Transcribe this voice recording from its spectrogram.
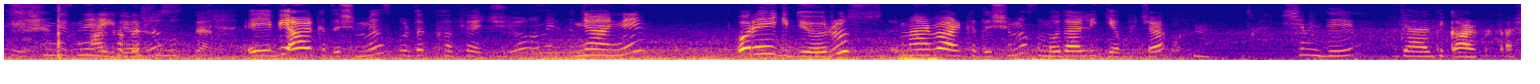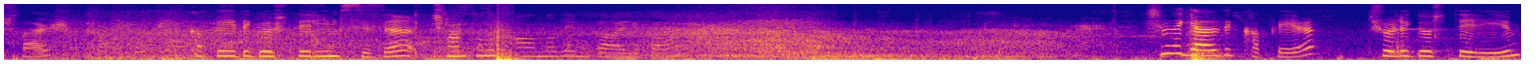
Okey, şimdi biz nereye gidiyoruz? Arkadaşımız de. Ee, bir arkadaşımız burada kafe açıyor. Amerika'da. Yani oraya gidiyoruz. Merve arkadaşımız modellik yapacak. Şimdi geldik arkadaşlar. Kafeyi de göstereyim size. Çantamı almalıyım galiba. Şimdi geldik kafeye. Şöyle göstereyim.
